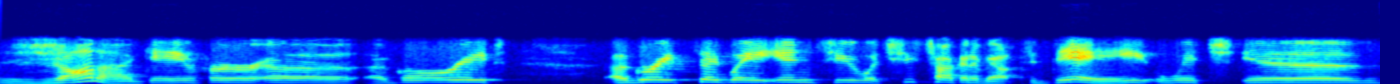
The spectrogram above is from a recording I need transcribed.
Janna gave her a, a great a great segue into what she's talking about today, which is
